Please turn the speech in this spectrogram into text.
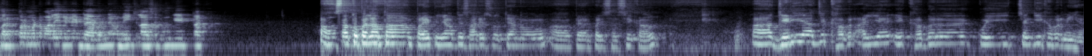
ਵਰਕ ਪਰਮਿਟ ਵਾਲੇ ਜਿਹੜੇ ਡਰਾਈਵਰ ਨੇ ਉਹ ਨਹੀਂ ਚਲਾ ਸਕਣਗੇ ਟਰੱਕ ਸਭ ਤੋਂ ਪਹਿਲਾਂ ਤਾਂ ਪ੍ਰਾਈਮ ਪੰਜਾਬ ਦੇ ਸਾਰੇ ਸਰੋਤਿਆਂ ਨੂੰ ਪਿਆਰ ਭਰੀ ਸਤਿ ਸ੍ਰੀ ਅਕਾਲ। ਜਿਹੜੀ ਅੱਜ ਖਬਰ ਆਈ ਹੈ, ਇਹ ਖਬਰ ਕੋਈ ਚੰਗੀ ਖਬਰ ਨਹੀਂ ਹੈ।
